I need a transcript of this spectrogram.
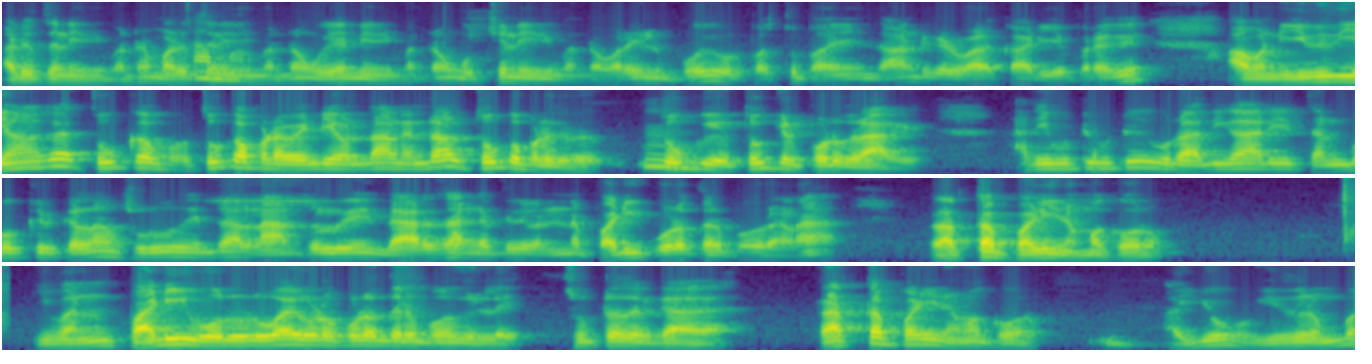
அடுத்த நீதிமன்றம் அடுத்த. நீதிமன்றம் உயர் நீதிமன்றம் உச்ச நீதிமன்றம் வரையிலும் போய் ஒரு பத்து பதினைந்து ஆண்டுகள் வழக்காடிய பிறகு அவன் இறுதியாக தூக்க தூக்கப்பட வேண்டியவன் தான் என்றால் தூக்கப்படுகிறது. தூக்கி தூக்கில் போடுகிறார்கள். அதை விட்டு விட்டு ஒரு அதிகாரி தன் போக்கிற்கெல்லாம் சுடுவது என்றால் நான் சொல்லுவேன் இந்த அரசாங்கத்தில் இவன் என்ன படி கூட தரப்போகிறானா? ரத்த பழி நமக்கு வரும். இவன் படி ஒரு ரூபாய் கூட கூட தரப்போவதில்லை சுட்டதற்காக. ரத்த பழி நமக்கு வரும். ஐயோ இது ரொம்ப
